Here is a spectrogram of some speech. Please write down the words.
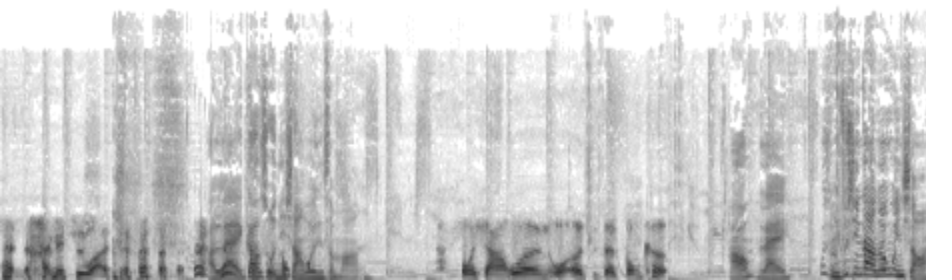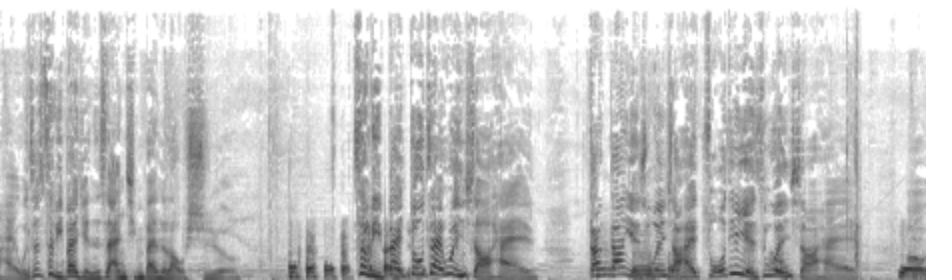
还还没吃完。好，来告诉我你想问什么？我想问我儿子的功课，好，来。为什么最近大家都问小孩？我这这礼拜简直是安亲班的老师了。这礼拜都在问小孩，刚刚也是问小孩，昨天也是问小孩。哦，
